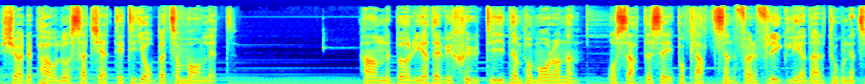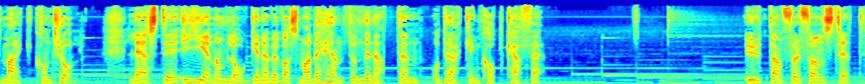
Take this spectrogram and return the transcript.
körde Paolo Sacchetti till jobbet som vanligt. Han började vid sjutiden på morgonen och satte sig på platsen för flygledartornets markkontroll, läste igenom loggen över vad som hade hänt under natten och drack en kopp kaffe. Utanför fönstret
